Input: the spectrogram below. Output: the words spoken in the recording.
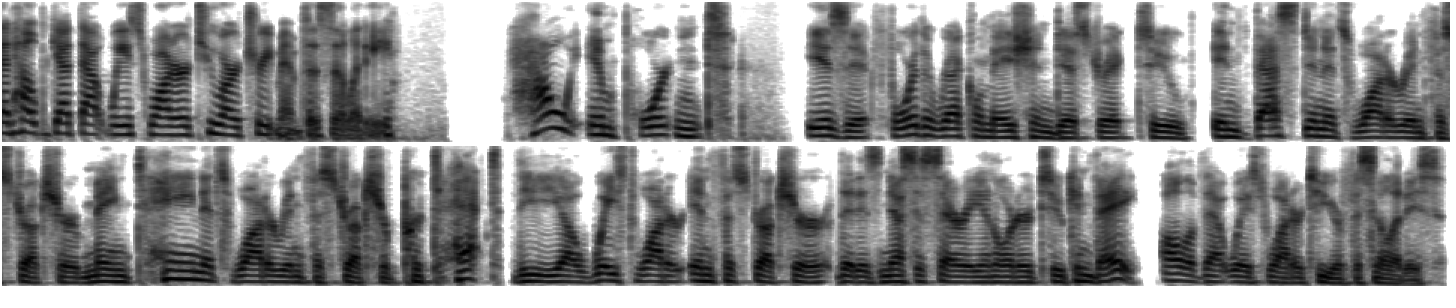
that help get that wastewater to our treatment facility. How important is it for the reclamation district to invest in its water infrastructure, maintain its water infrastructure, protect the uh, wastewater infrastructure that is necessary in order to convey all of that wastewater to your facilities?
